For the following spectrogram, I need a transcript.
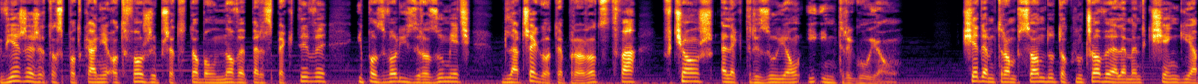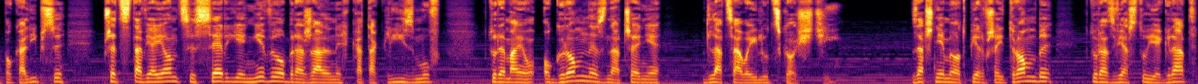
Wierzę, że to spotkanie otworzy przed Tobą nowe perspektywy i pozwoli zrozumieć, dlaczego te proroctwa wciąż elektryzują i intrygują. Siedem trąb sądu to kluczowy element Księgi Apokalipsy, przedstawiający serię niewyobrażalnych kataklizmów, które mają ogromne znaczenie dla całej ludzkości. Zaczniemy od pierwszej trąby, która zwiastuje grad,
